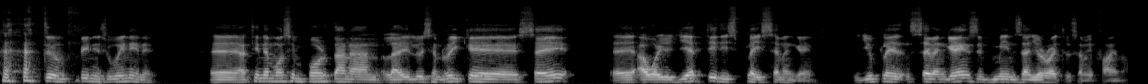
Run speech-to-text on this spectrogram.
to finish winning it. Uh, I think the most important, and like Luis Enrique say, uh, our objective is play seven games. You play seven games, it means that you're right to semifinal.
